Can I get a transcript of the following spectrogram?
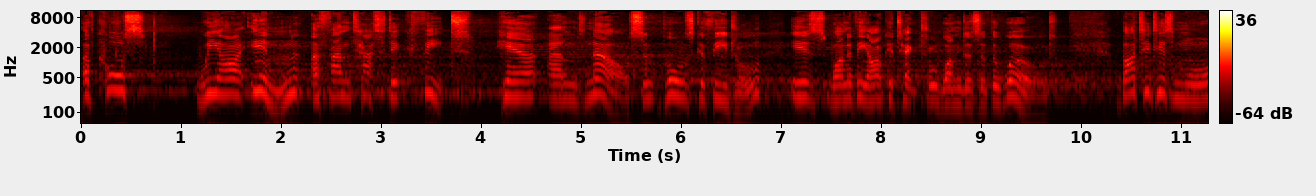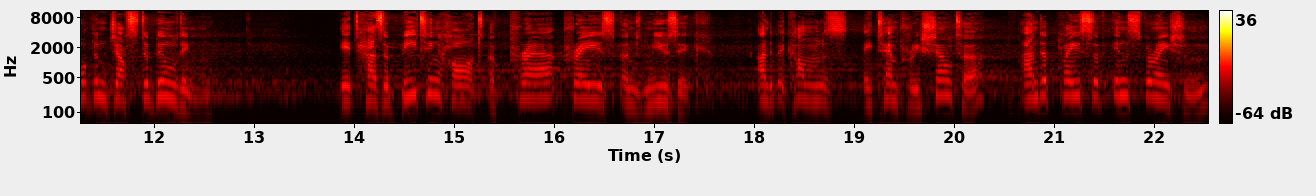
Of course, we are in a fantastic feat here and now. St. Paul's Cathedral is one of the architectural wonders of the world, but it is more than just a building. It has a beating heart of prayer, praise, and music, and it becomes a temporary shelter and a place of inspiration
